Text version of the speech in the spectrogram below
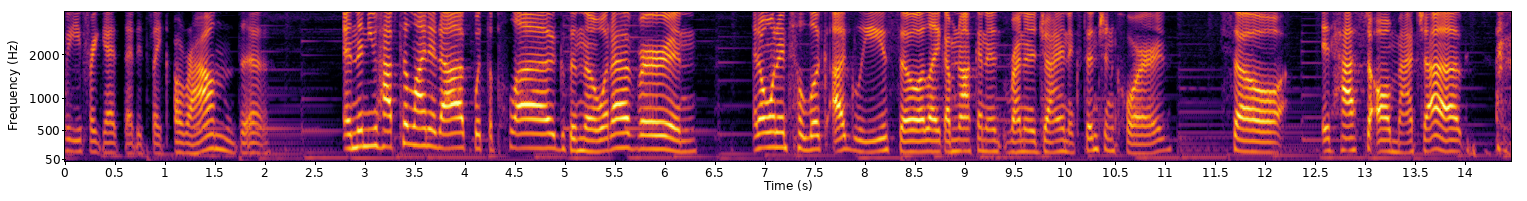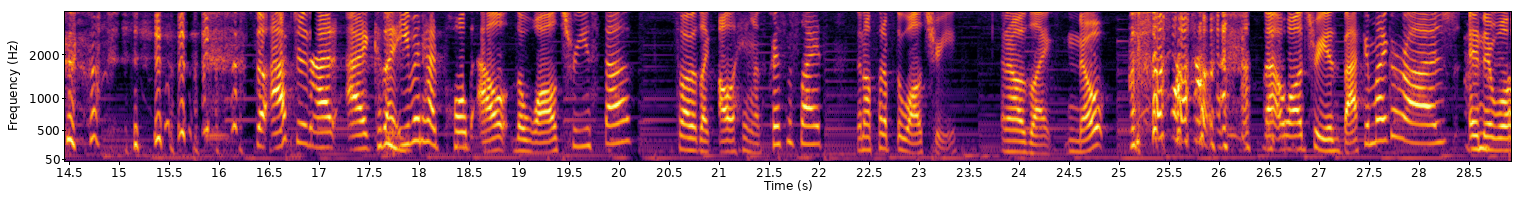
but you forget that it's like around the. And then you have to line it up with the plugs and the whatever, and I don't want it to look ugly. So like, I'm not gonna run a giant extension cord. So it has to all match up. so after that, I because I even had pulled out the wall tree stuff. So I was like, I'll hang up the Christmas lights, then I'll put up the wall tree. And I was like, nope. that wall tree is back in my garage and it will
